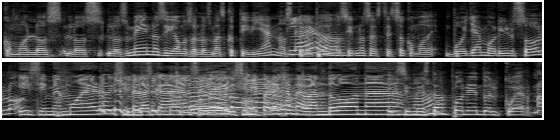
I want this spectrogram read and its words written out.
como los, los, los menos, digamos, o los más cotidianos. Claro. Pero podemos irnos hasta esto como de voy a morir solo. y si me muero, y si me da si me cáncer, muero, y si mi pareja me abandona. Y si me están poniendo el cuerno.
